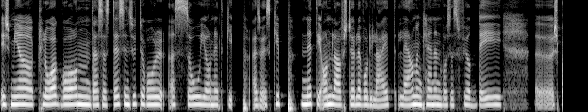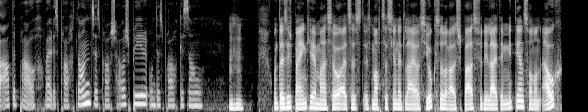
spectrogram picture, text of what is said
ist mir klar geworden, dass es das in Südtirol so ja nicht gibt. Also es gibt nicht die Anlaufstelle, wo die Leute lernen können, was es für die äh, Sparte braucht. Weil es braucht Tanz, es braucht Schauspiel und es braucht Gesang. Mhm. Und das ist bei Enke mal so, also es, es macht es ja nicht leider aus Jux oder aus Spaß für die Leute im Mittieren, sondern auch,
